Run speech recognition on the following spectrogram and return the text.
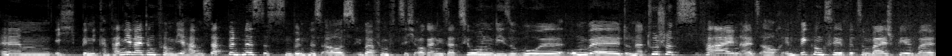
Ähm, ich bin die Kampagnenleitung vom Wir haben es satt Bündnis. Das ist ein Bündnis aus über 50 Organisationen, die sowohl Umwelt- und Naturschutz vereinen als auch Entwicklungshilfe zum Beispiel, weil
